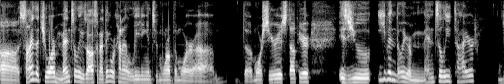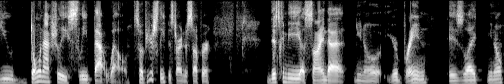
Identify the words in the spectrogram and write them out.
Uh, signs that you are mentally exhausted. I think we're kind of leading into more of the more um, the more serious stuff here. Is you even though you're mentally tired, you don't actually sleep that well. So if your sleep is starting to suffer, this can be a sign that, you know, your brain is like, you know,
